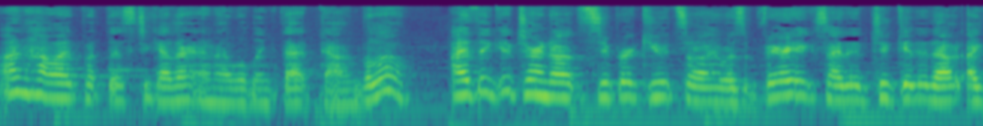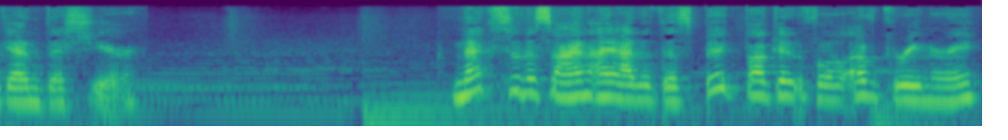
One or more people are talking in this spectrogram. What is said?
on how I put this together, and I will link that down below. I think it turned out super cute, so I was very excited to get it out again this year. Next to the sign, I added this big bucket full of greenery.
